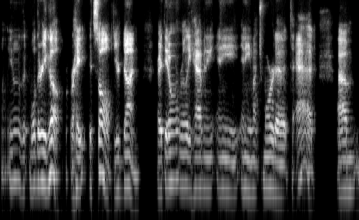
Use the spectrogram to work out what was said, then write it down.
well, you know, well, there you go, right? It's solved. You're done, right? They don't really have any any any much more to to add um,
